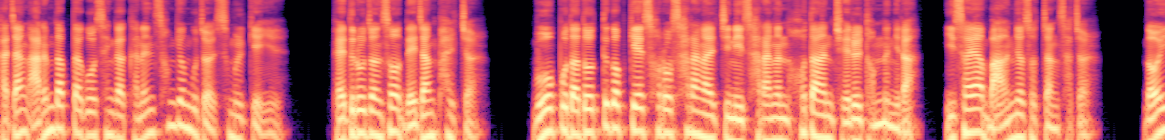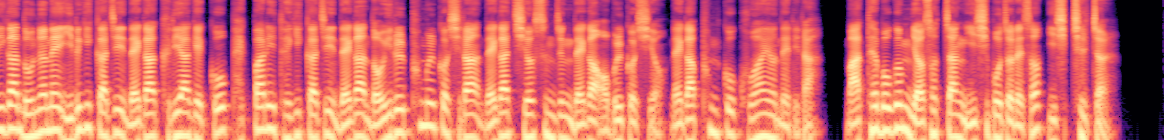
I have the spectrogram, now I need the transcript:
가장 아름답다고 생각하는 성경구절 20개 1. 베드로전서 4장 8절. 무엇보다도 뜨겁게 서로 사랑할지니 사랑은 허다한 죄를 덮느니라. 이사야 46장 4절. 너희가 노년에 이르기까지 내가 그리하겠고 백발이 되기까지 내가 너희를 품을 것이라 내가 지었은즉 내가 업을 것이요 내가 품고 구하여 내리라. 마태복음 6장 25절에서 27절.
